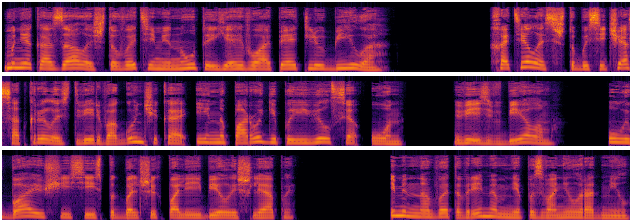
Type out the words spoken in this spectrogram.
Мне казалось, что в эти минуты я его опять любила. Хотелось, чтобы сейчас открылась дверь вагончика, и на пороге появился он, весь в белом, улыбающийся из-под больших полей белой шляпы. Именно в это время мне позвонил Радмил.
